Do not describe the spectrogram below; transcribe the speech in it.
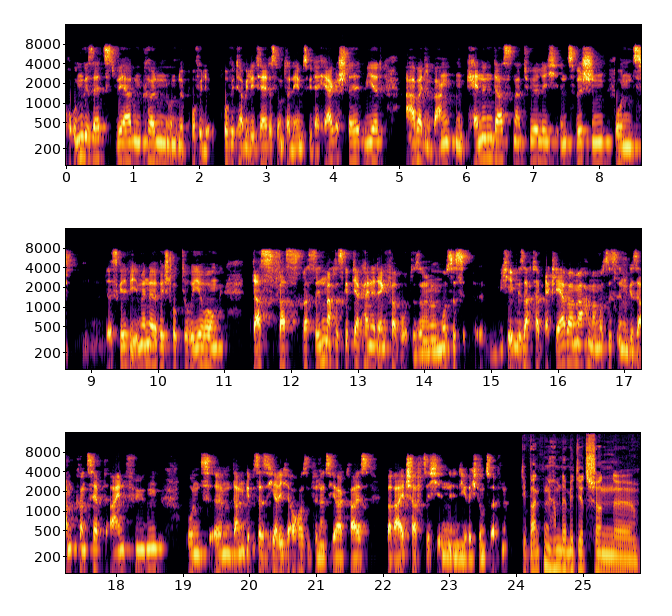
auch umgesetzt werden können und eine Profitabilität des Unternehmens wiederhergestellt wird. Aber die Banken kennen das natürlich inzwischen und es gilt wie immer in der Restrukturierung, das, was, was Sinn macht, es gibt ja keine Denkverbote, sondern man muss es, wie ich eben gesagt habe, erklärbar machen, man muss es in ein Gesamtkonzept einfügen und ähm, dann gibt es da sicherlich auch aus dem Finanziererkreis Bereitschaft, sich in, in die Richtung zu öffnen. Die Banken haben damit jetzt schon äh,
